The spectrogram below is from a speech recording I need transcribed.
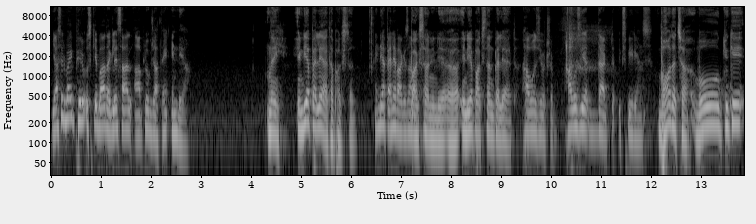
یاسر بھائی پھر اس کے بعد اگلے سال آپ لوگ جاتے ہیں انڈیا نہیں انڈیا پہلے آیا تھا پاکستان انڈیا پہلے پاکستان پاکستان انڈیا انڈیا پاکستان پہلے آیا تھا. How was your trip how was your that experience بہت اچھا. وہ کیونکہ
